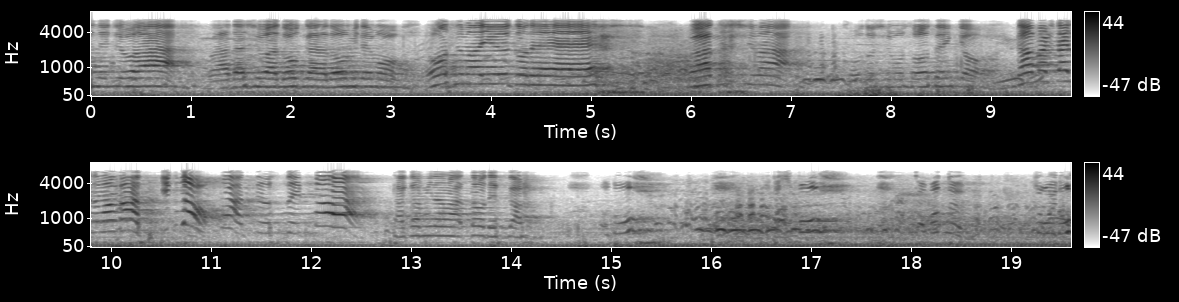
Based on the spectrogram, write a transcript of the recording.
んにちは。私はどっからどう見ても大島優子です。私は今年も総選挙頑張りたいと思います。いくぞ!ワン、ツー、スリー、フォー高見菜はどうですか?あの私も頑張って上位の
